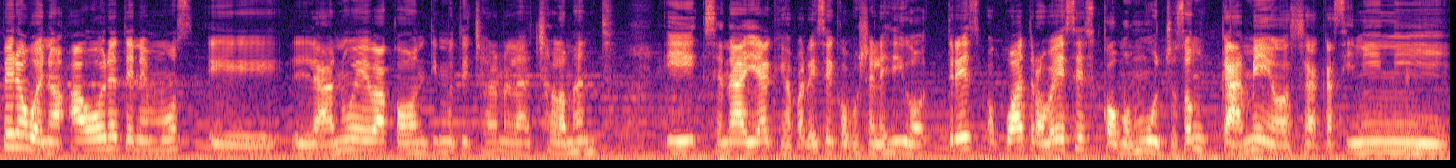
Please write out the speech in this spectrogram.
Pero bueno, ahora tenemos eh, la nueva con Timothy Chalamet y Zendaya, que aparece, como ya les digo, tres o cuatro veces como mucho. Son cameos, o sea, casi ni, ni,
